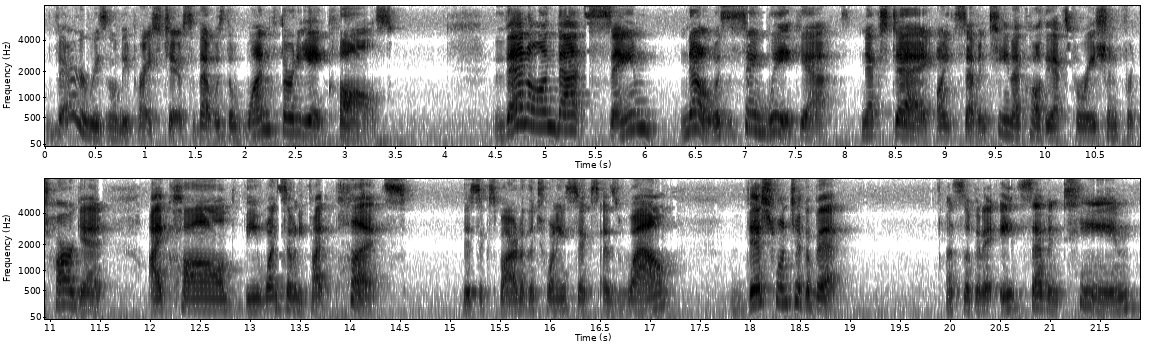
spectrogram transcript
Very reasonably priced too. So that was the 138 calls. Then on that same, no, it was the same week, yeah. Next day, 817, I called the expiration for Target. I called the 175 puts. This expired on the 26th as well. This one took a bit. Let's look at it. 817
